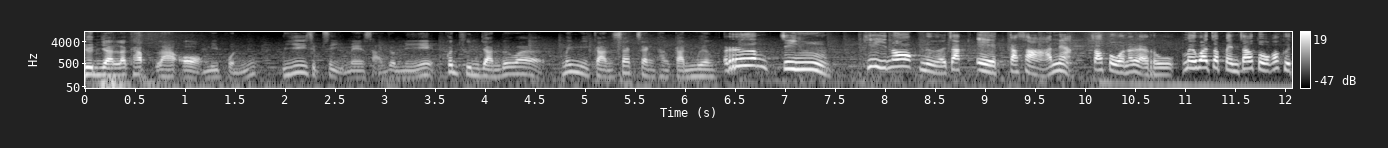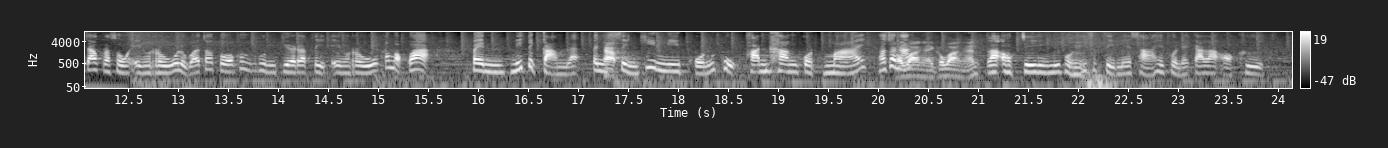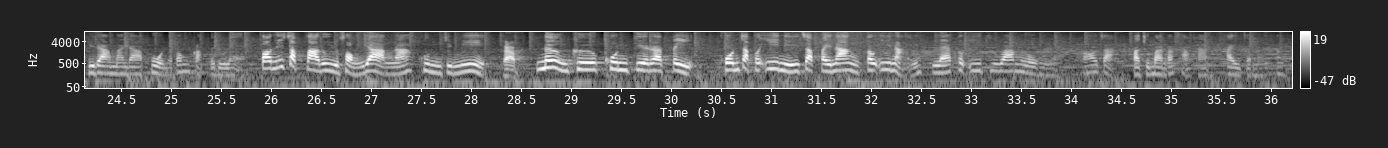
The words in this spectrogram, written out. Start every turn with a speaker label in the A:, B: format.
A: ยืนยันแล้วครับลาออกมีผล 24 เมษายนนี้ ก็ยืนยันด้วยว่าไม่มีการแทรกแซงทางการเมือง
B: เรื่องจริงที่นอกเหนือจากเอกสารเนี่ยเจ้าตัวนั่นแหละรู้ ไม่ว่าจะเป็นเจ้าตัวก็คือเจ้ากระทรวงเองรู้ หรือว่าเจ้าตัวก็คือคุณกีรติเองรู้ต้องบอกว่าเป็นนิติกรรมและเป็น
A: ครับ
B: สิ่งที่มีผลผูกพันทางกฎหมาย เพราะฉะ
A: เขา
B: นั้น
A: ว่าไงก็ว่างั้น
B: ลาออกจริงมีผล
A: อืม
B: 24 เมษายนเหตุผลในการลาออกคือ บิดามารดาป่วยและต้องกลับไปดูแล ตอนนี้จับตาดูอยู่ 2 อย่างนะ คุณจิมมี่
A: ครับ
B: หนึ่งคือคุณกีรติพ้นจากเก้าอี้นี้จะไปนั่งเก้าอี้ไหน และเก้าอี้ที่ว่างลงเนี่ยนอกจากปัจจุบันรักษาการใครจะมานั่ง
